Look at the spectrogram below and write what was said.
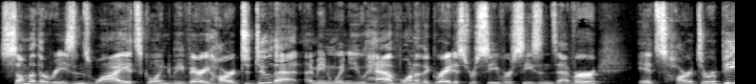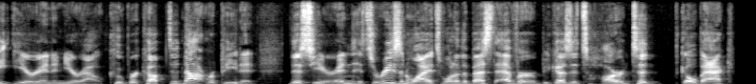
some of the reasons why it's going to be very hard to do that. I mean, when you have one of the greatest receiver seasons ever, it's hard to repeat year in and year out. Cooper Kupp did not repeat it this year. And it's a reason why it's one of the best ever because it's hard to go back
